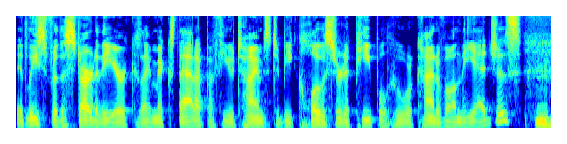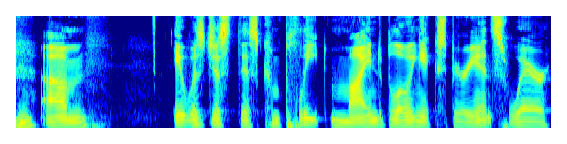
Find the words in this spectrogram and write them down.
at least for the start of the year, because I mixed that up a few times to be closer to people who were kind of on the edges. Mm-hmm. Um, it was just this complete mind blowing experience where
